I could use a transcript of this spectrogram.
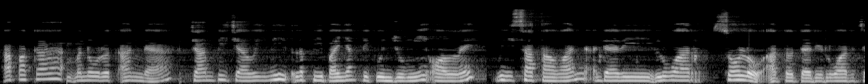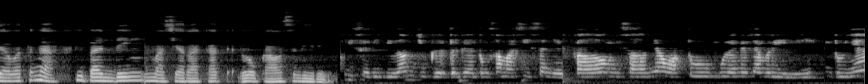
apakah menurut Anda Jambi Jawa ini lebih banyak dikunjungi oleh wisatawan dari luar Solo atau dari luar Jawa Tengah dibanding masyarakat lokal sendiri? Bisa dibilang juga tergantung sama season ya. Kalau misalnya waktu bulan Desember ini, tentunya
